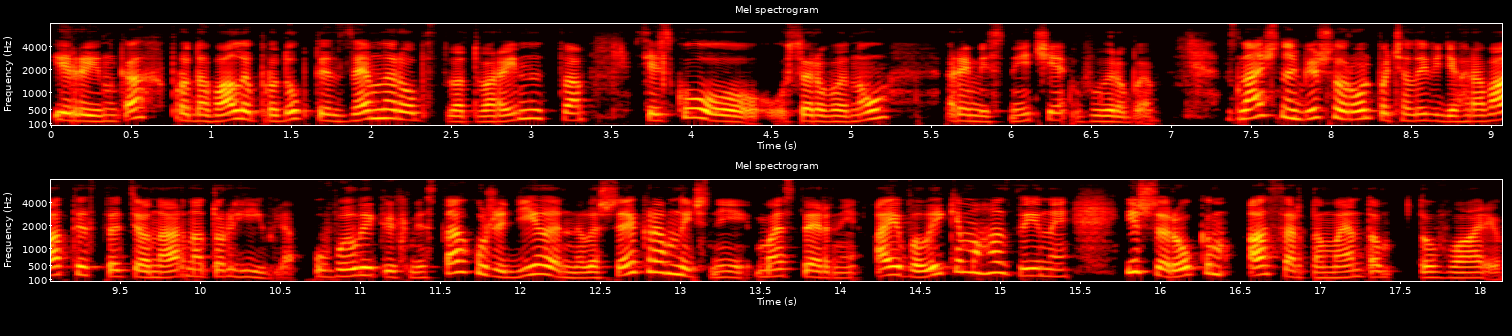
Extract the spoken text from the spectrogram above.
і ринках продавали продукти землеробства, тваринництва, сільського сировину, ремісничі вироби. Значно більшу роль почали відігравати стаціонарна торгівля. У великих містах уже діяли не лише крамничні майстерні, а й великі магазини із широким асортиментом товарів.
